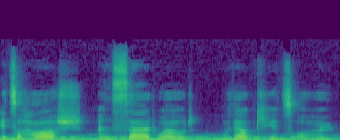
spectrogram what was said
It's a harsh and sad world without kids or hope.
